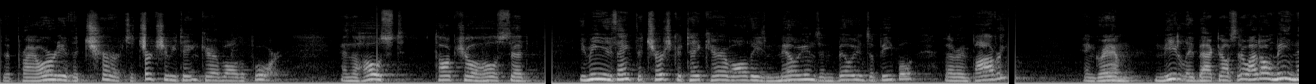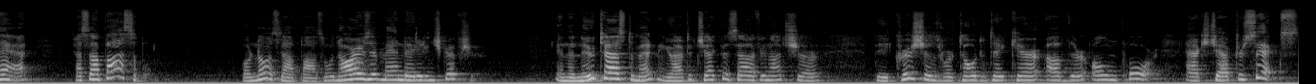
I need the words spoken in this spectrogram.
the priority of the church. The church should be taking care of all the poor. And the host, talk show host, said, You mean you think the church could take care of all these millions and billions of people that are in poverty? And Graham immediately backed off and said, Well, I don't mean that. That's not possible. Well, no, it's not possible, nor is it mandated in Scripture. In the New Testament, and you have to check this out if you're not sure, the Christians were told to take care of their own poor. Acts chapter 6.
